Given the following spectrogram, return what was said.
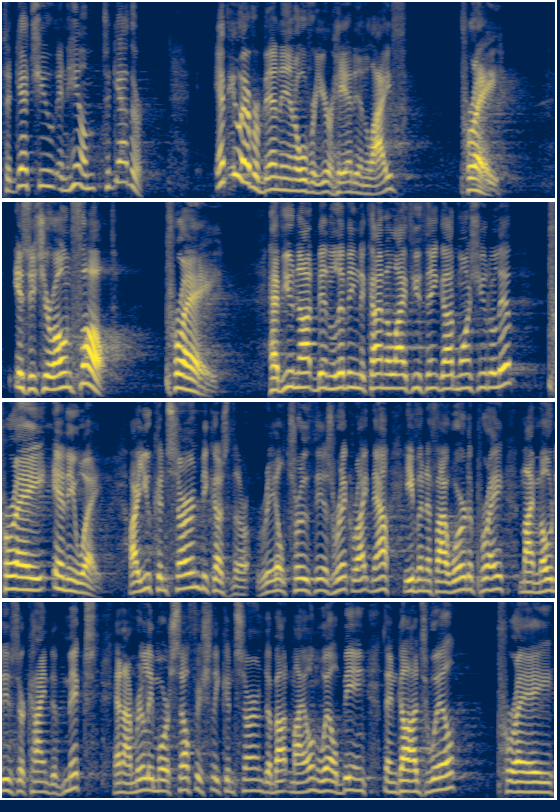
to get you and Him together. Have you ever been in over your head in life? Pray. Is it your own fault? Pray. Have you not been living the kind of life you think God wants you to live? Pray anyway. Are you concerned? Because the real truth is, Rick, right now, even if I were to pray, my motives are kind of mixed, and I'm really more selfishly concerned about my own well being than God's will. Pray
